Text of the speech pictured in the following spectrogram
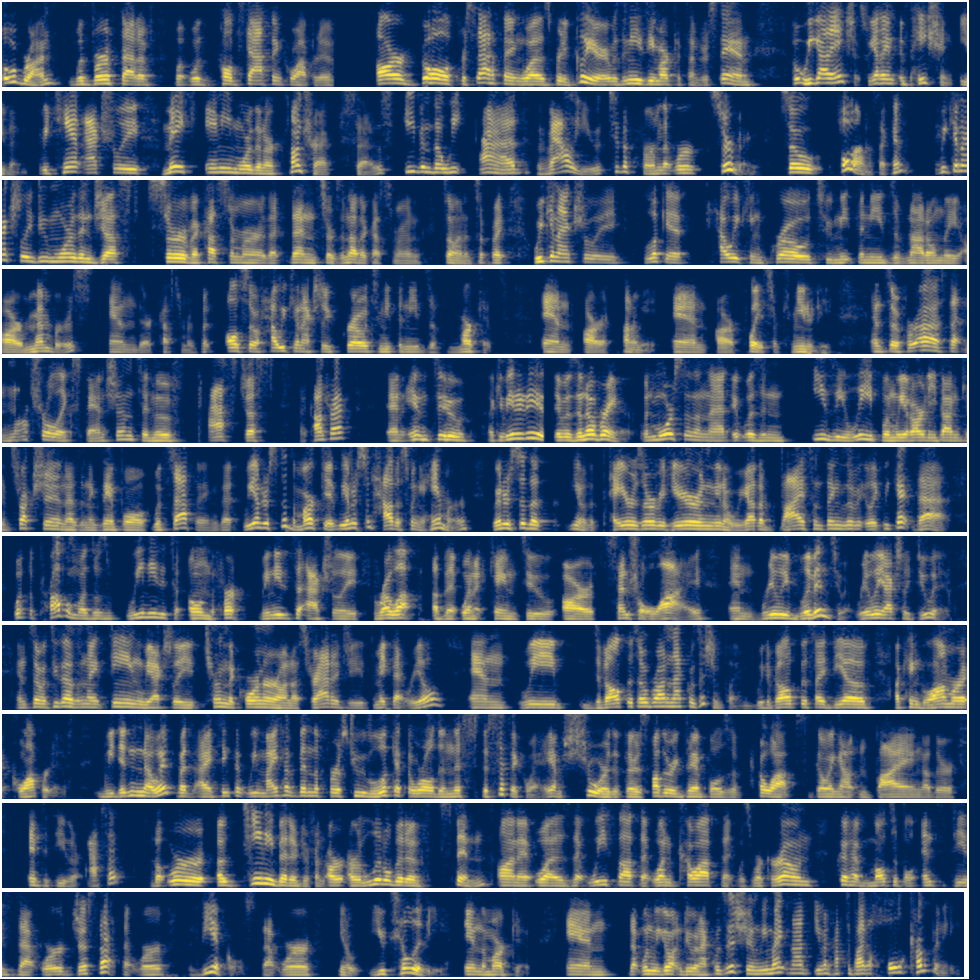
Obran was birthed out of what was called Staffing Cooperative. Our goal for staffing was pretty clear. It was an easy market to understand, but we got anxious. We got impatient even. We can't actually make any more than our contract says, even though we add value to the firm that we're serving. So hold on a second we can actually do more than just serve a customer that then serves another customer and so on and so right we can actually look at how we can grow to meet the needs of not only our members and their customers but also how we can actually grow to meet the needs of markets and our economy and our place or community. And so for us that natural expansion to move past just a contract and into a community it was a no-brainer. And more so than that it was an easy leap when we had already done construction as an example with staffing that we understood the market we understood how to swing a hammer. We understood that you know the payers are over here and you know we got to buy some things over like we get that. What the problem was was we needed to own the firm. We needed to actually grow up a bit when it came to our central why and really live into it really actually do it and so in 2019, we actually turned the corner on a strategy to make that real. And we developed this Obran acquisition plan. We developed this idea of a conglomerate cooperative. We didn't know it, but I think that we might have been the first to look at the world in this specific way. I'm sure that there's other examples of co ops going out and buying other entities or assets but we're a teeny bit of different. Our, our little bit of spin on it was that we thought that one co-op that was worker owned could have multiple entities that were just that, that were vehicles, that were you know utility in the market, and that when we go out and do an acquisition, we might not even have to buy the whole company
